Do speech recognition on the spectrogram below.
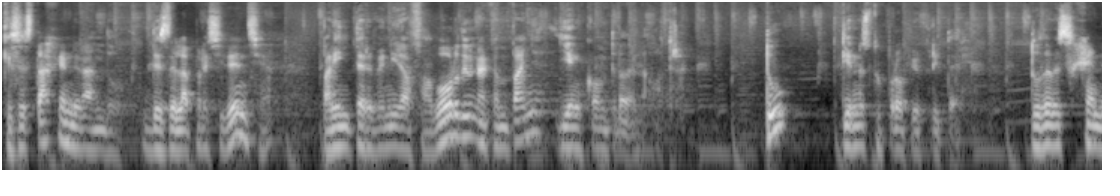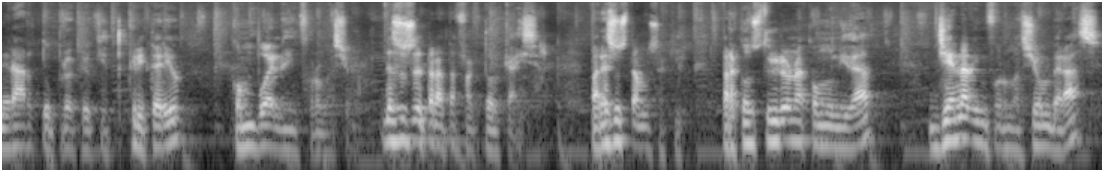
que se está generando desde la presidencia para intervenir a favor de una campaña y en contra de la otra. Tú tienes tu propio criterio. Tú debes generar tu propio criterio con buena información. De eso se trata Factor Kaiser. Para eso estamos aquí, para construir una comunidad llena de información veraz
